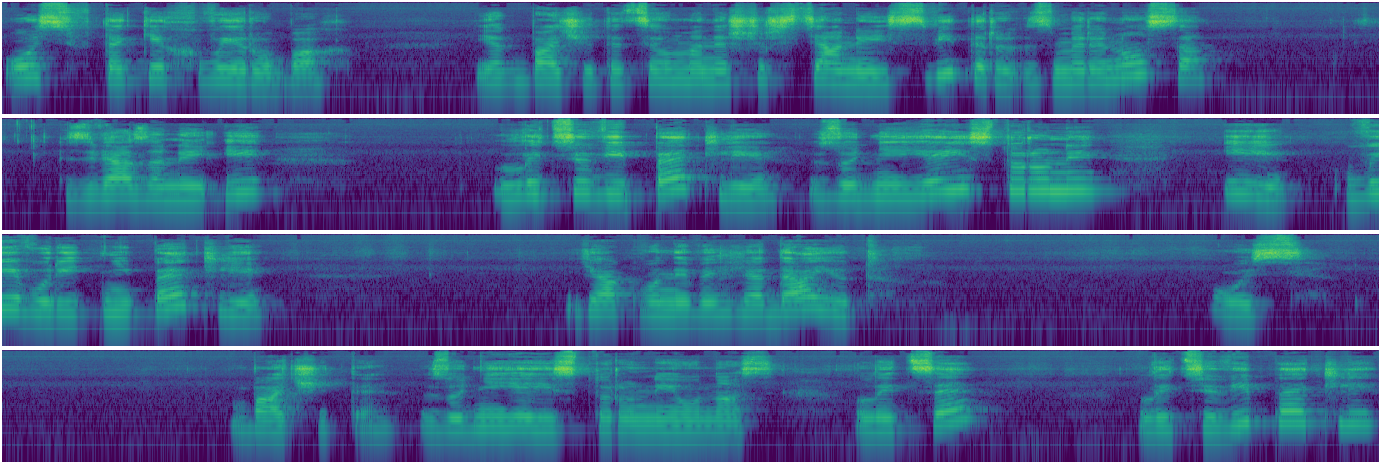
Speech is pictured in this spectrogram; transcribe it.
Ось в таких виробах. Як бачите, це у мене шерстяний світер з мериноса, зв'язаний і лицьові петлі з однієї сторони, і виворітні петлі, як вони виглядають, ось, бачите, з однієї сторони у нас лице, лицьові петлі,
